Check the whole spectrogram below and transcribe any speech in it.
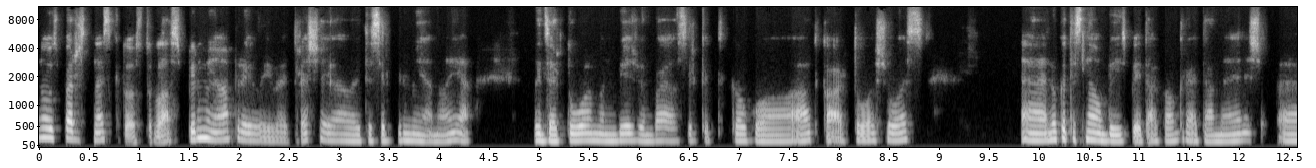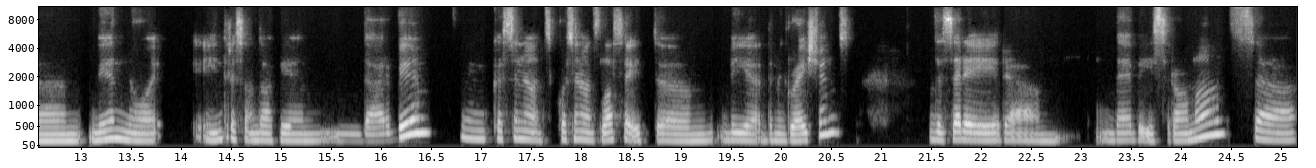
Nu, es parasti neskatos, tur lasu 1. aprīlī vai 3. vai tas ir 1. maijā. Līdz ar to man bieži vien bailes ir, ka kaut ko atkārtošos. Nu, tas nav bijis pie tā konkrētā mēneša. Viena no interesantākajiem darbiem, kas sanāca, ko sanāca lasīt, bija The Migrations. Tas arī ir um, Debijas romāns, uh,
